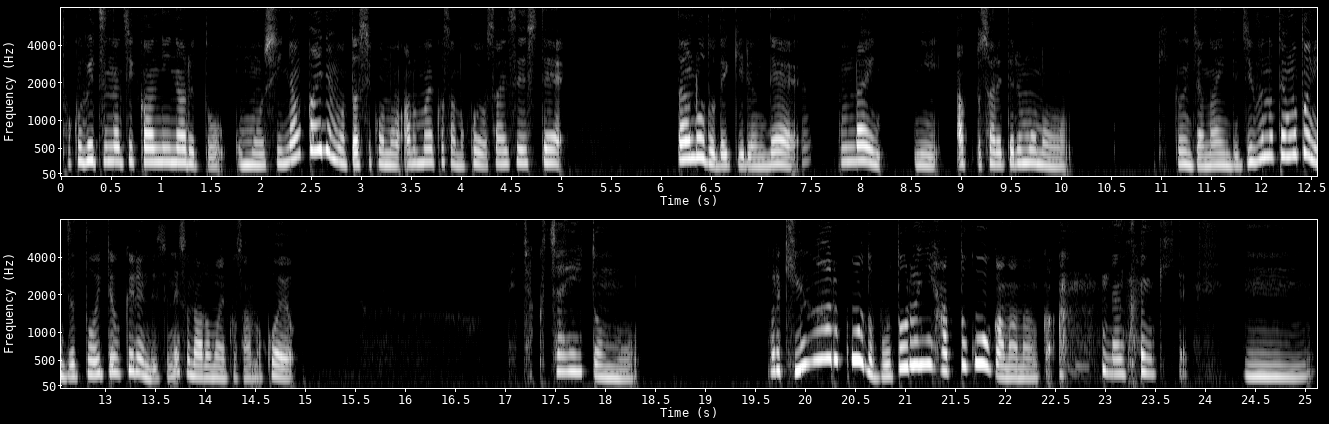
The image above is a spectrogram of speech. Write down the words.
特別な時間になると思うし、何回でも私このアロマイコさんの声を再生してダウンロードできるんで、オンラインにアップされてるものを聞くんじゃないんで、自分の手元にずっと置いておけるんですよね、そのアロマイコさんの声を。めちゃくちゃいいと思う。これ QR コードボトルに貼っとこうかな、なんか。何回も聞きたい。うーん。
